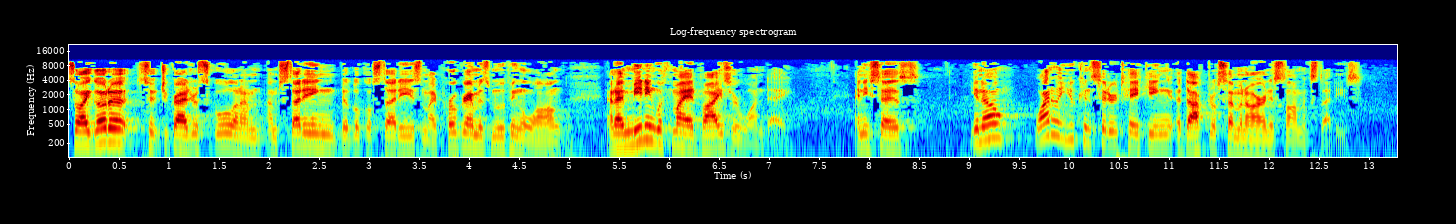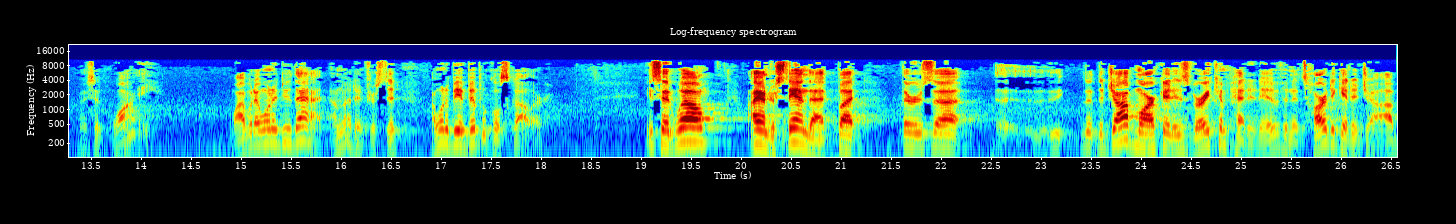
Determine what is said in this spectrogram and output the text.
So I go to, to, to, graduate school and I'm, I'm studying biblical studies, and my program is moving along. And I'm meeting with my advisor one day. And he says, You know, why don't you consider taking a doctoral seminar in Islamic studies? I said, Why? Why would I want to do that? I'm not interested. I want to be a biblical scholar. He said, Well, I understand that, but there's uh, the, the job market is very competitive and it's hard to get a job,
